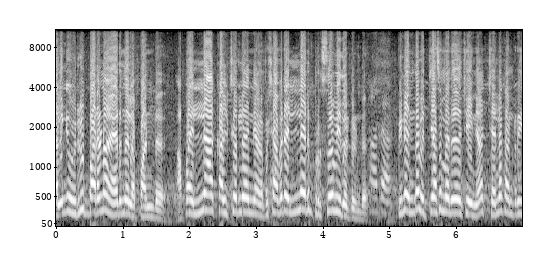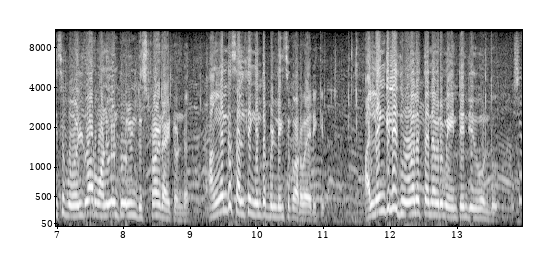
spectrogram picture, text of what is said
അല്ലെങ്കിൽ ഒരു ഭരണമായിരുന്നല്ലോ പണ്ട്. അപ്പൊ എല്ലാ കൾച്ചറിലും തന്നെയാണ്. പക്ഷെ അവരെല്ലാരും പ്രിസർവ് ചെയ്തിട്ടുണ്ട്. പിന്നെ എന്താ വ്യത്യാസം വരുന്നത് വെച്ച് കഴിഞ്ഞാൽ ചില കൺട്രീസ് വേൾഡ് വാർ വണ്ണിലും ടൂലും ഡിസ്ട്രോയിഡ് ആയിട്ടുണ്ട്. അങ്ങനത്തെ സ്ഥലത്ത് ഇങ്ങനത്തെ ബിൽഡിങ്സ് കുറവായിരിക്കും. അല്ലെങ്കിൽ ഇതുപോലെ തന്നെ അവർ മെയിന്റെയിൻ ചെയ്ത് കൊണ്ടു. പക്ഷെ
